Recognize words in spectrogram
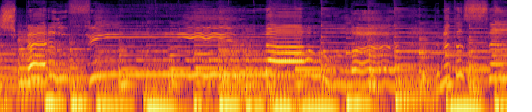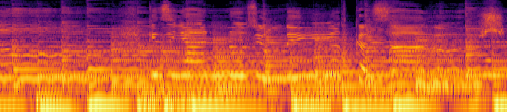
espera do fim da aula de natação. 15 anos e um dia de casados,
